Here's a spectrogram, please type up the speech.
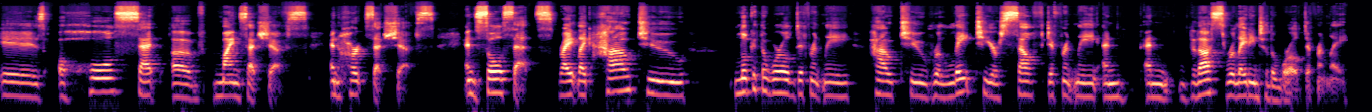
is a whole set of mindset shifts and heart set shifts and soul sets, right? Like how to look at the world differently, how to relate to yourself differently and and thus relating to the world differently.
